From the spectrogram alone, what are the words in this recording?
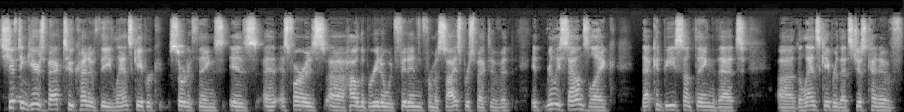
shifting gears back to kind of the landscaper sort of things is uh, as far as uh, how the burrito would fit in from a size perspective. It it really sounds like that could be something that uh, the landscaper that's just kind of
